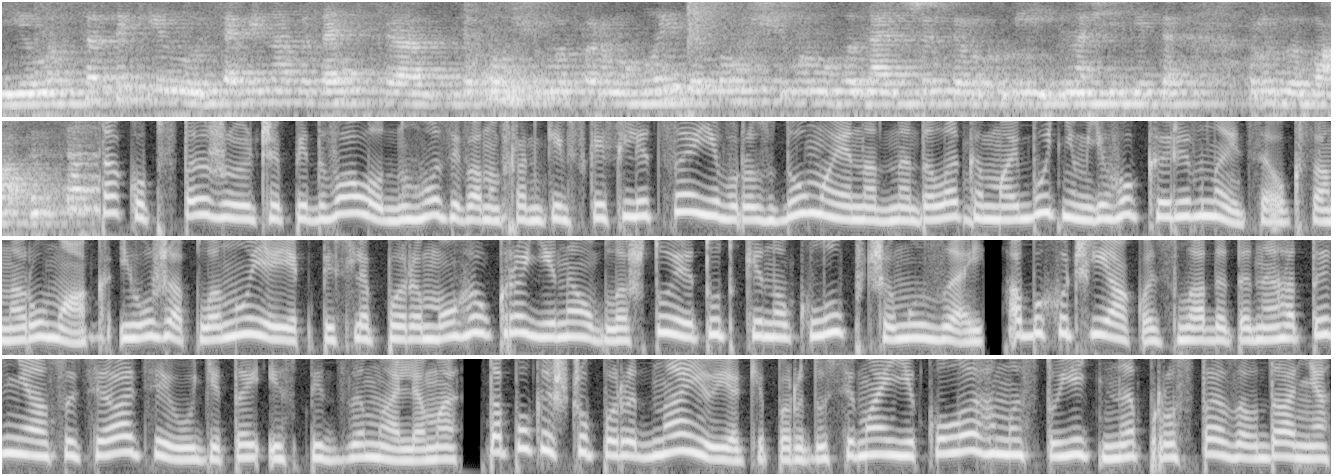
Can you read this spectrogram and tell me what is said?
І ми все-таки ну ця війна ведеться для того, щоб ми перемогли, для того, щоб ми могли далі жити і наші діти розвиватися. Так, обстежуючи підвал одного з івано-франківських ліцеїв, роздумує над недалеким майбутнім його керівниця Оксана Румак і уже планує, як після перемоги України облаштує тут кіноклуб чи музей, аби хоч якось згладити негативні асоціації у дітей із підземеллями. Та поки що перед нею, як і перед усіма її колегами, стоїть непросте завдання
